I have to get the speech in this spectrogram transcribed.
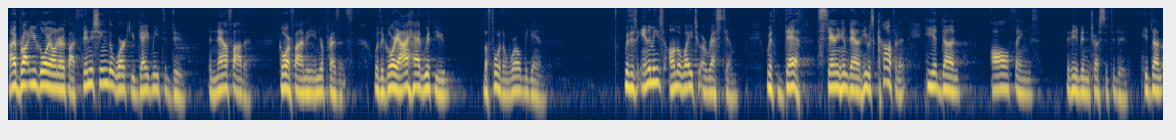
I have brought you glory on earth by finishing the work you gave me to do. And now, Father, glorify me in your presence with the glory I had with you before the world began. With his enemies on the way to arrest him, with death staring him down, he was confident he had done all things that he had been entrusted to do. He had done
